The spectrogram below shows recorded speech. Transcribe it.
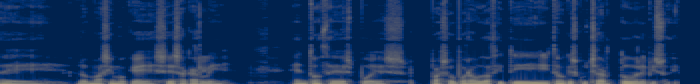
eh, lo máximo que sé sacarle. Entonces, pues paso por Audacity y tengo que escuchar todo el episodio.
